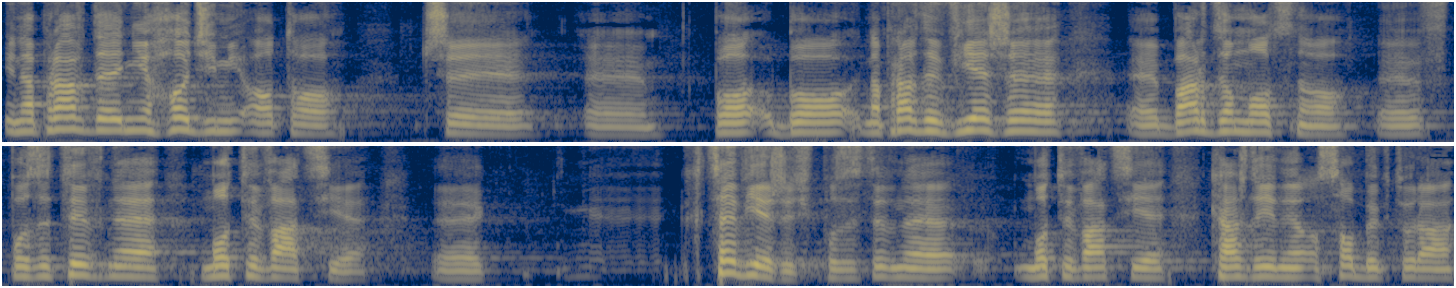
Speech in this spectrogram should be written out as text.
i naprawdę nie chodzi mi o to, czy, e, bo, bo naprawdę wierzę e, bardzo mocno e, w pozytywne motywacje. Chcę wierzyć w pozytywne motywacje każdej jednej osoby, która,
